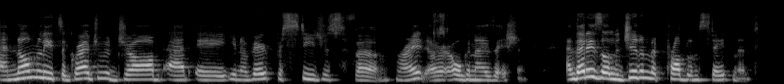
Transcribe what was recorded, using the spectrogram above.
And normally it's a graduate job at a, you know, very prestigious firm, right? Or organization. And that is a legitimate problem statement.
